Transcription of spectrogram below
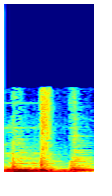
you.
